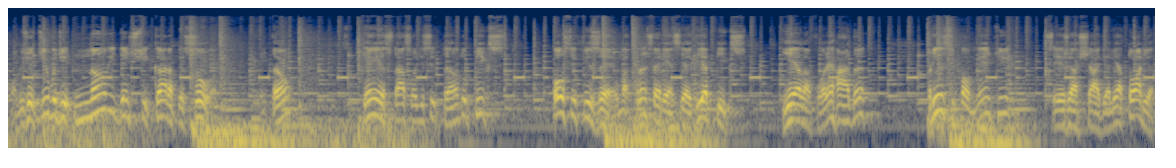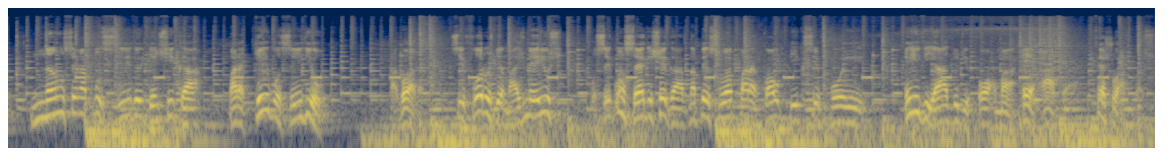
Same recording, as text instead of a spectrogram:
com o objetivo de não identificar a pessoa. Então, quem está solicitando o Pix ou se fizer uma transferência via Pix e ela for errada, principalmente seja a chave aleatória, não será possível identificar para quem você enviou. Agora, se for os demais meios, você consegue chegar na pessoa para qual o Pix foi enviado de forma errada. Fecho aspas.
